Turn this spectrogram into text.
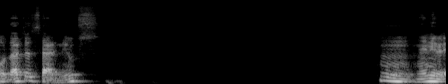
ഓ that is sad news anyway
